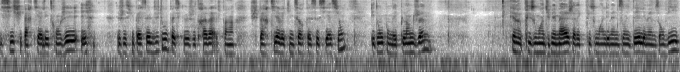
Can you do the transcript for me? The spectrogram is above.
ici, je suis partie à l'étranger et je suis pas seule du tout parce que je travaille, enfin, je suis partie avec une sorte d'association et donc on est plein de jeunes, euh, plus ou moins du même âge, avec plus ou moins les mêmes idées, les mêmes envies.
